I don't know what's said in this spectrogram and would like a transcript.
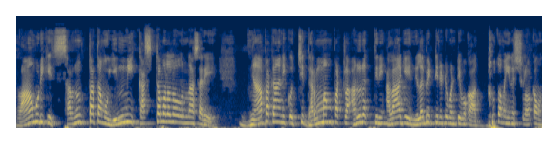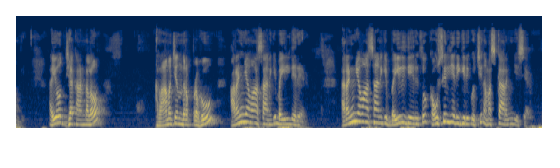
రాముడికి సంతతము ఎన్ని కష్టములలో ఉన్నా సరే జ్ఞాపకానికి వచ్చి ధర్మం పట్ల అనురక్తిని అలాగే నిలబెట్టినటువంటి ఒక అద్భుతమైన శ్లోకం ఉంది. అయోధ్యకాండలో రామచంద్ర ప్రభు అరణ్యవాసానికి బయలుదేరారు. అరణ్యవాసానికి బయలుదేరుతూ కౌశల్య దగ్గరికి వచ్చి నమస్కారం చేశారు.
